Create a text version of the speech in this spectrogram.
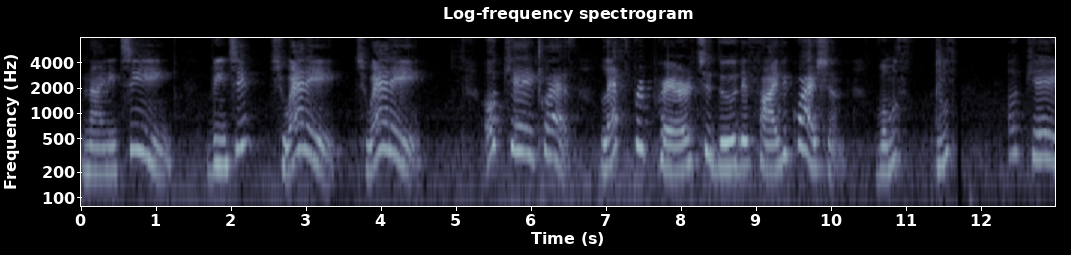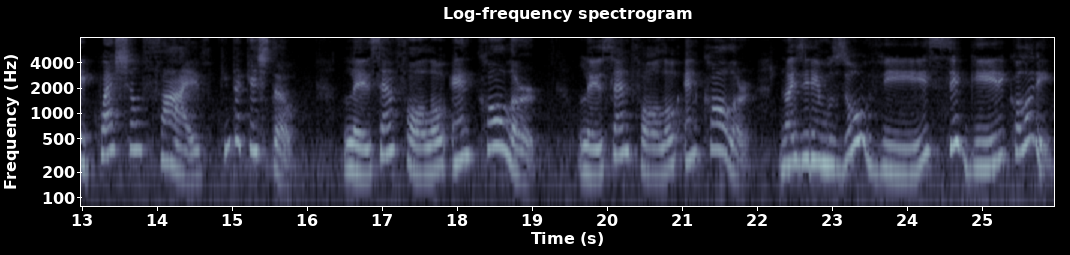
19, 19, 20, 20, 20. Okay, class, let's prepare to do the five questions. Vamos nos... Ok, question 5. Quinta questão. Listen, follow and color. Listen, follow and color. Nós iremos ouvir, seguir e colorir.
